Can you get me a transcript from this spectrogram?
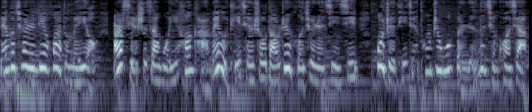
连个确认电话都没有，而且是在我银行卡没有提前收到任何确认信息或者提前通知我本人的情况下，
